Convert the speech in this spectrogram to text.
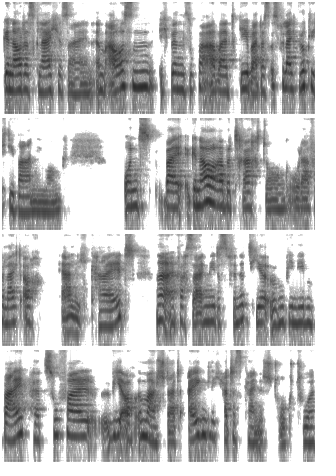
genau das Gleiche sein. Im Außen, ich bin super Arbeitgeber, das ist vielleicht wirklich die Wahrnehmung. Und bei genauerer Betrachtung oder vielleicht auch Ehrlichkeit, ne, einfach sagen, nee, das findet hier irgendwie nebenbei, per Zufall, wie auch immer statt. Eigentlich hat es keine Struktur.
